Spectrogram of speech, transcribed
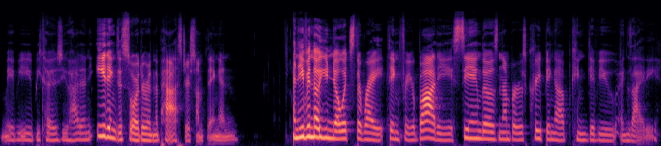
Maybe because you had an eating disorder in the past or something and and even though you know it's the right thing for your body, seeing those numbers creeping up can give you anxiety.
